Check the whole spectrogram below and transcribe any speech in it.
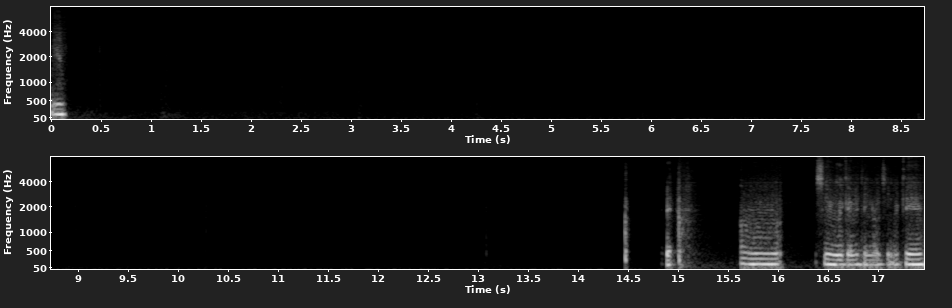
you. Okay. Um, seems like everything else is okay.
